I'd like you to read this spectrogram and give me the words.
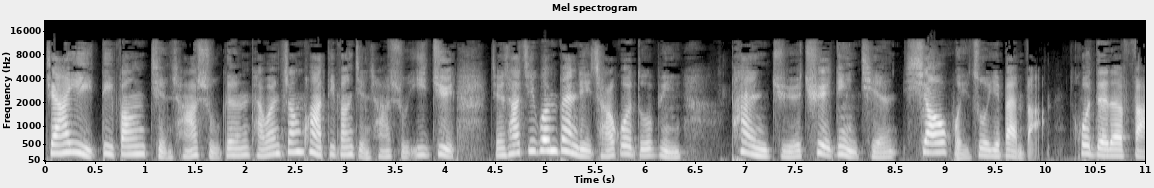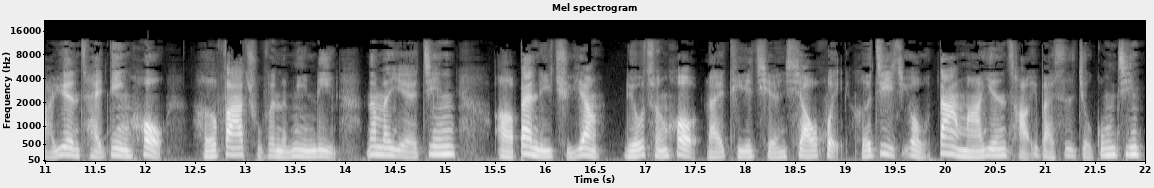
嘉义地方检察署跟台湾彰化地方检察署依据检察机关办理查获毒品判决确定前销毁作业办法，获得了法院裁定后核发处分的命令，那么也经呃办理取样。留存后来提前销毁，合计有大麻烟草一百四十九公斤，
